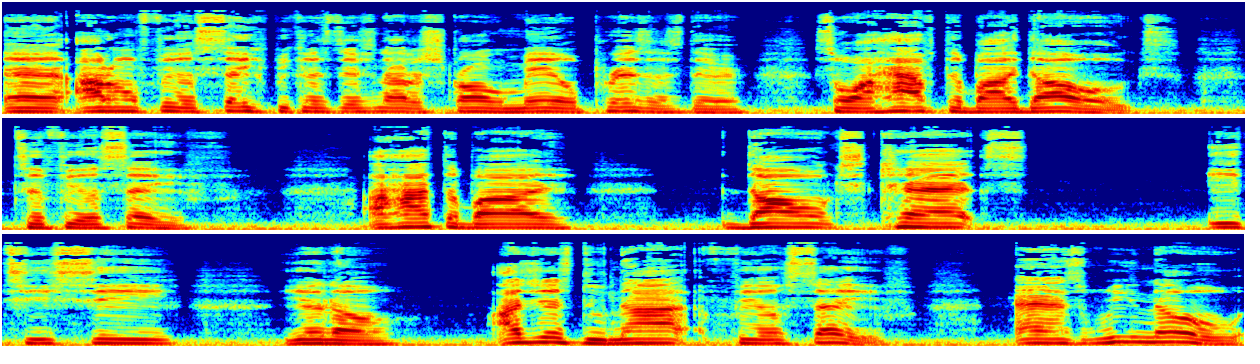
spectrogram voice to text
and I don't feel safe because there's not a strong male presence there. So I have to buy dogs to feel safe. I have to buy dogs, cats, etc. You know, I just do not feel safe. As we know,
